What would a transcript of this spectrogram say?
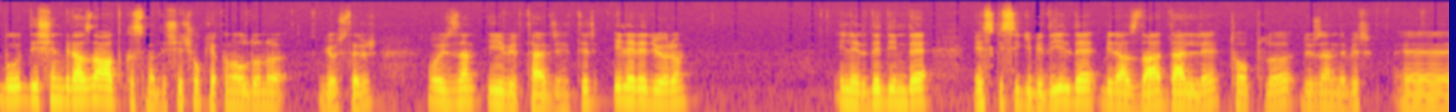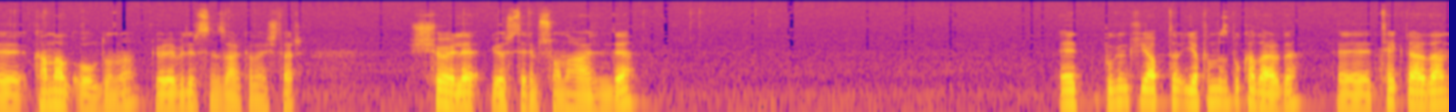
Bu dişin biraz da alt kısmı dişe çok yakın olduğunu gösterir. O yüzden iyi bir tercihtir. İleri diyorum. İleri dediğimde eskisi gibi değil de biraz daha derli, toplu, düzenli bir eee, kanal olduğunu görebilirsiniz arkadaşlar. Şöyle göstereyim son halinde. Evet, bugünkü yaptı, yapımız bu kadardı. Ee, tekrardan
